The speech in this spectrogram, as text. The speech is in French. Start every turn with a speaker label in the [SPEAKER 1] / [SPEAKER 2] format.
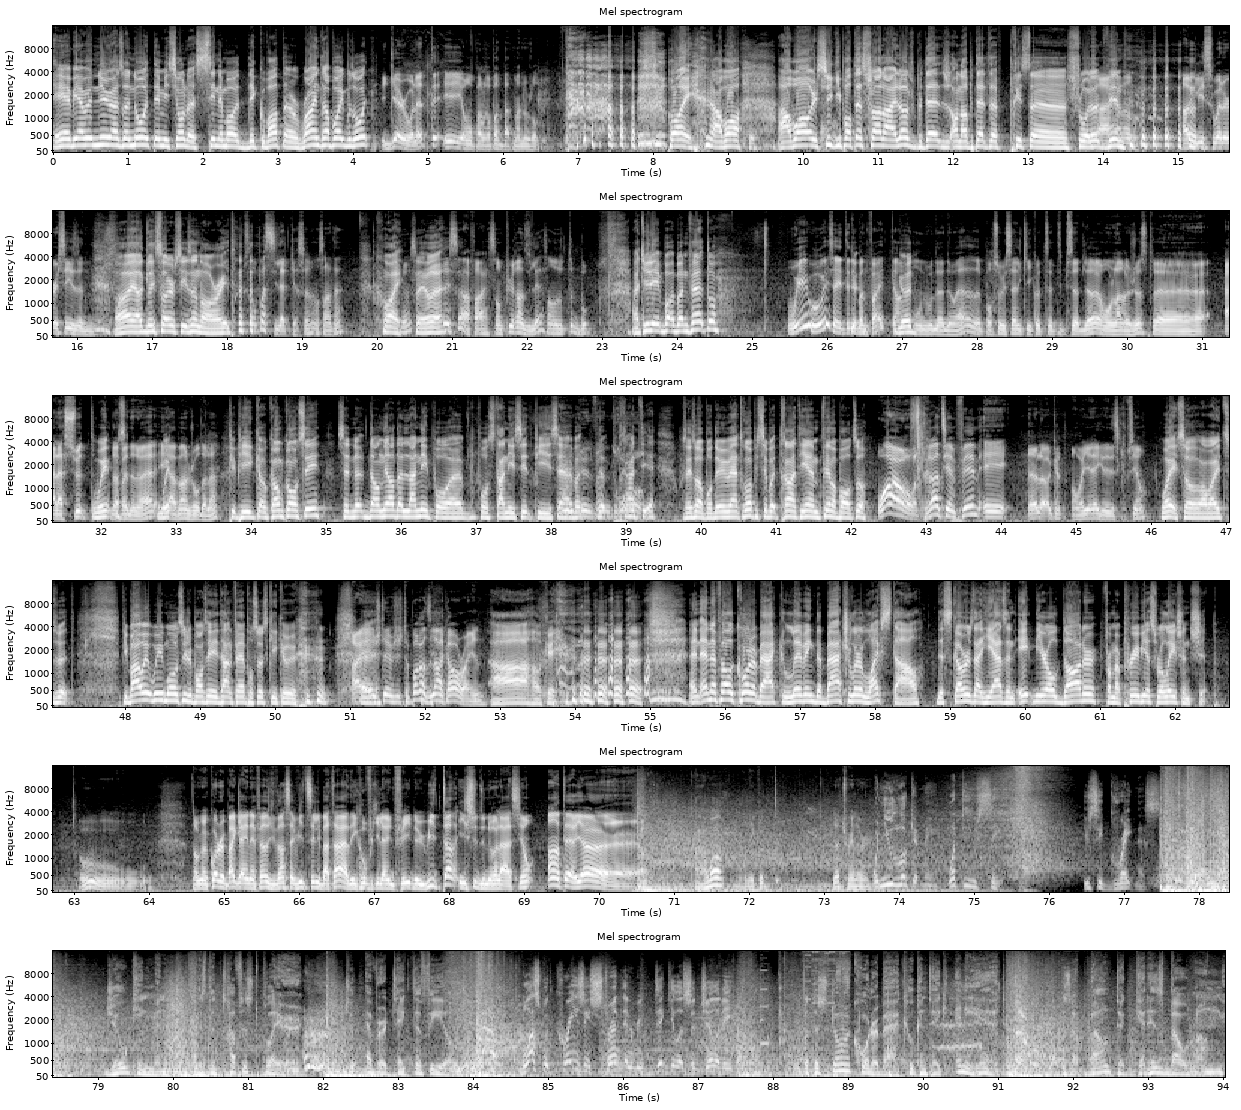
[SPEAKER 1] Et bienvenue à une autre émission de Cinéma Découverte. Ryan Drapeau avec vous autres.
[SPEAKER 2] Gary Wallet, et on parlera pas de Batman aujourd'hui.
[SPEAKER 1] ouais, avoir, avoir ici qui portait ce chandail-là, on aurait peut-être pris ce show-là de
[SPEAKER 2] Ah,
[SPEAKER 1] film.
[SPEAKER 2] Ugly Sweater Season.
[SPEAKER 1] ouais, Ugly Sweater Season, alright.
[SPEAKER 2] Ils sont pas si laides que ça, on s'entend?
[SPEAKER 1] ouais, c'est vrai.
[SPEAKER 2] C'est ça à faire. Ils sont plus rendus laids, ils sont tous beaux.
[SPEAKER 1] As-tu eu des bo- bonnes fêtes, toi?
[SPEAKER 2] Oui, oui, oui, ça a été des bonnes fêtes quand même, au niveau de Noël. Pour ceux et celles qui écoutent cet épisode-là, on l'enregistre euh, à la suite
[SPEAKER 1] Oui.
[SPEAKER 2] de la fête de Noël
[SPEAKER 1] Oui.
[SPEAKER 2] et avant le jour de l'an.
[SPEAKER 1] Puis, puis co- comme qu'on sait, c'est le dernier de l'année pour, euh, pour cette année-ci. Puis c'est votre-
[SPEAKER 2] 2023.
[SPEAKER 1] 30 C'est ça, pour 2023, puis c'est votre 30e film à part ça.
[SPEAKER 2] Wow! 30e film et. Là, on va y aller avec les descriptions.
[SPEAKER 1] Ouais, ça, on va aller tout de suite. Puis bah oui, oui, moi aussi j'ai passé les temps de faire pour ça, ce qui est curieux. Euh.
[SPEAKER 2] je t'ai- pas rendu là encore, Ryan.
[SPEAKER 1] Ah, okay. an NFL quarterback living the bachelor lifestyle discovers that he has an eight year old daughter from a previous relationship.
[SPEAKER 2] Ouh. Donc, un quarterback de la NFL vivant sa vie de célibataire découvre qu'il a une fille de 8 ans issue d'une relation antérieure.
[SPEAKER 1] Alors.
[SPEAKER 2] On écoute le trailer.
[SPEAKER 3] When you look at me, what do you see? You see greatness.
[SPEAKER 4] Joe Kingman is the toughest player to ever take the field.
[SPEAKER 5] blessed with crazy strength and ridiculous agility.
[SPEAKER 4] But the star quarterback who can take any hit is about to get his bell rung.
